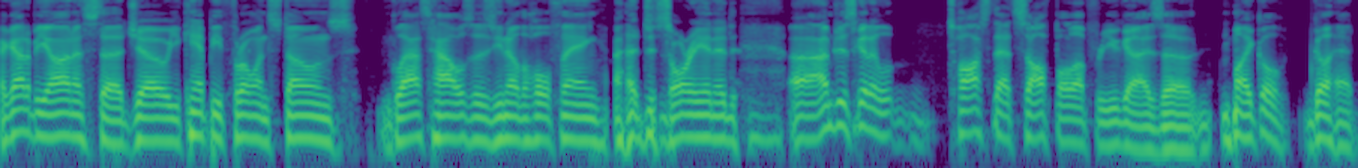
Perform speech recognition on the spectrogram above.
I got to be honest, uh, Joe, you can't be throwing stones, glass houses, you know, the whole thing, disoriented. Uh, I'm just going to toss that softball up for you guys. Uh, Michael, go ahead.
